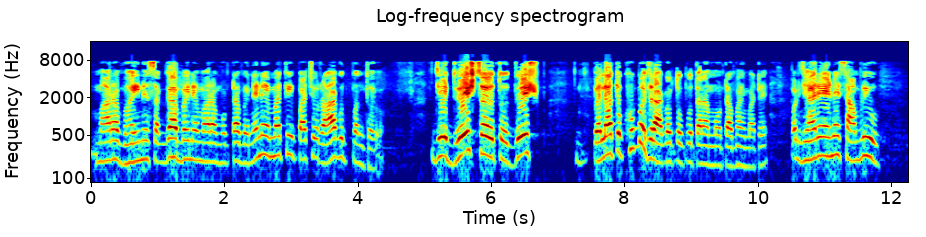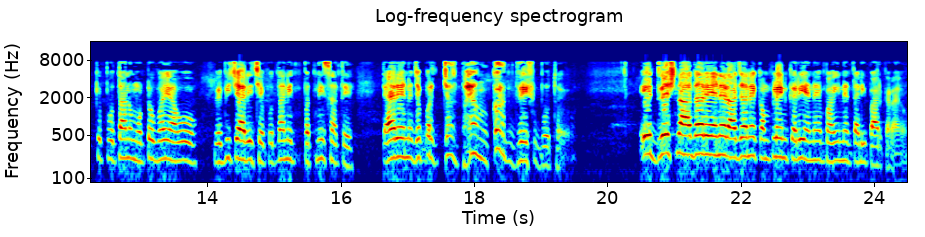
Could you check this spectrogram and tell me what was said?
મારા ભાઈને, સગા ભાઈને, મારા મોટા ભાઈને. એને એમાંથી પાછો રાગ ઉત્પન્ન થયો. જે દ્વેષ થયો તો દ્વેષ, પહેલા તો ખૂબ જ રાગ હતો પોતાના મોટા ભાઈ માટે. પણ જ્યારે એને સાંભળ્યું કે પોતાનો મોટો ભાઈ આવો વ્યભિચારી છે પોતાની પત્ની સાથે, ત્યારે એને જબરજસ્ત ભયંકર દ્વેષ ઊભો થયો. એ દ્વેષના આધારે એને રાજાને કમ્પ્લેન કરી અને ભાઈને તડી પાર કરાયો.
